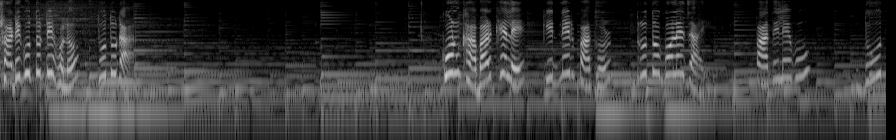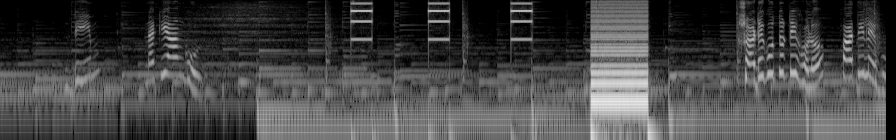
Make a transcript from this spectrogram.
সঠিক উত্তরটি হলো ধুতুরা। কোন খাবার খেলে কিডনির পাথর দ্রুত গলে যায়? পাতিলেবু, দুধ, ডিম নাকি আঙ্গুর? সঠিক উত্তরটি হলো পাতিলেবু।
